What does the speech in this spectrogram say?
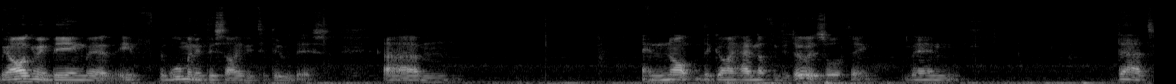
the argument being that if the woman had decided to do this, um, and not the guy had nothing to do with it, sort of thing, then that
